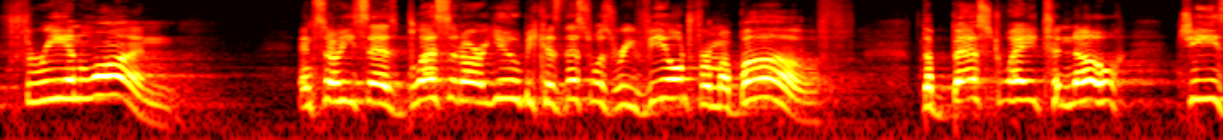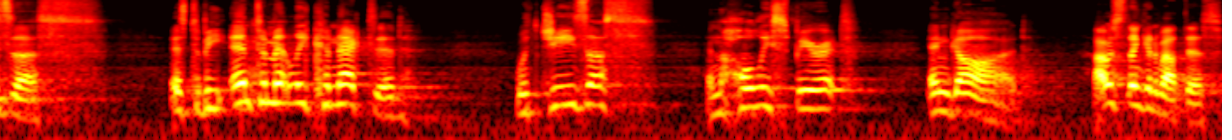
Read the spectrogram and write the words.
three in one. And so he says, Blessed are you because this was revealed from above. The best way to know Jesus is to be intimately connected with Jesus and the Holy Spirit and God. I was thinking about this.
